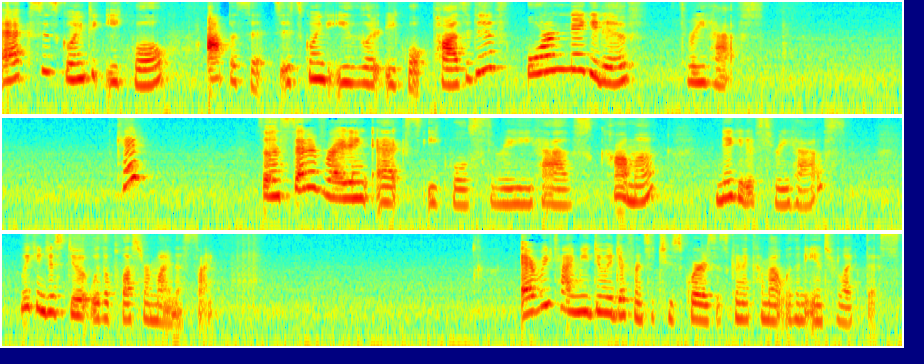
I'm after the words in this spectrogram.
x is going to equal opposites. It's going to either equal positive or negative 3 halves. Okay? So instead of writing x equals 3 halves, comma, negative 3 halves, we can just do it with a plus or minus sign. Every time you do a difference of two squares, it's going to come out with an answer like this.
